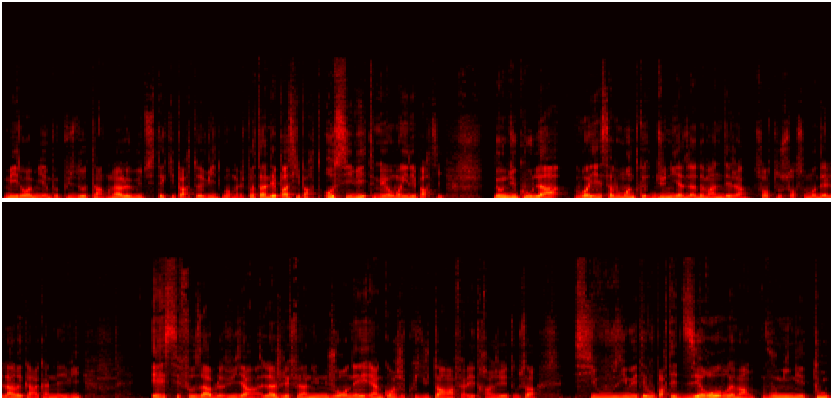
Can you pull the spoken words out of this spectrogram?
mais il aurait mis un peu plus de temps. Là, le but c'était qu'il parte vite. Bon, mais je ne m'attendais pas s'il parte aussi vite, mais au moins il est parti. Donc du coup, là, vous voyez, ça vous montre que d'une, il y a de la demande déjà, surtout sur ce modèle-là, le Caracan Navy. Et c'est faisable. Je veux dire, là, je l'ai fait en une journée, et encore, j'ai pris du temps à faire les trajets et tout ça. Si vous vous y mettez, vous partez de zéro vraiment, vous minez tout.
